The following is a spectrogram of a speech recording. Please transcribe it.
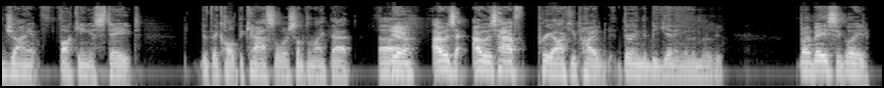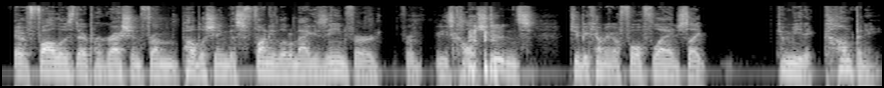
giant fucking estate. that they called the castle or something like that. Uh, Yeah. I was I was half preoccupied during the beginning of the movie, but basically it follows their progression from publishing this funny little magazine for for these college students to becoming a full fledged like comedic company.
